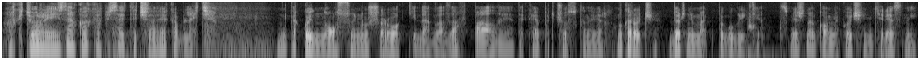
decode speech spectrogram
Актер, я не знаю, как описать-то человека, блядь. Ну, такой нос у него широкий, да, глаза впалые, такая прическа наверх. Ну, короче, Берни Мак, погуглите. Смешной комик, очень интересный.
